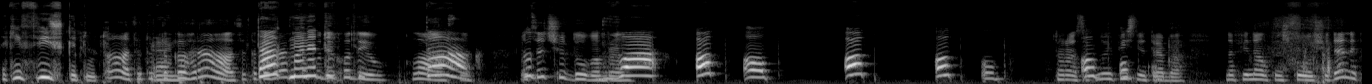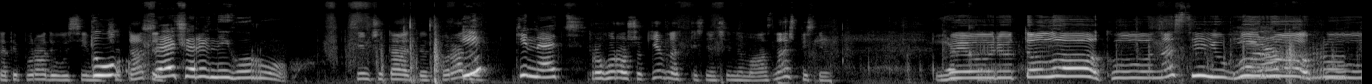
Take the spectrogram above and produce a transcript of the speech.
такі фішки тут. А, це тут така гра. Це така Так, гра, мене хто куди тут- ходив. Класно. Так, тут Оце чудова гра. два оп-оп. Оп-оп-оп. Тарасик, ну і оп, пісню оп. треба на фінал книжкового щоденника. Ти порадив усім Ту читати. це чарівний горох. Всім читати порадив. Кінець. Про горошок є в нас пісня чи нема? А Знаєш пісню? Виорю толоку, насію гороху.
